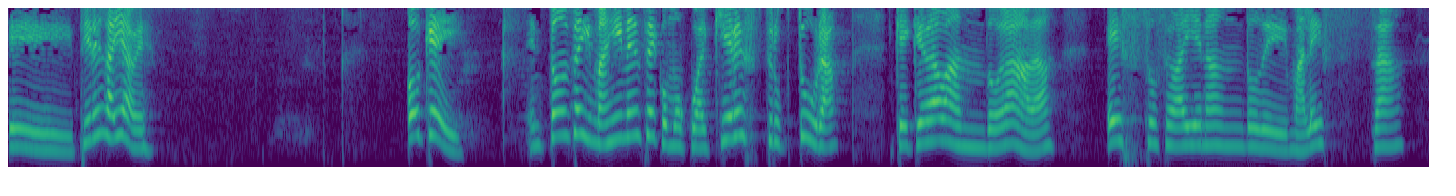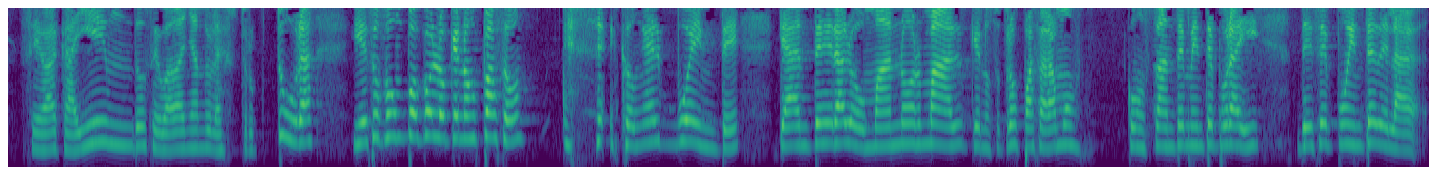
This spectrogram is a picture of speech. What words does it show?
Eh, ¿Tienes la llave? Ok, entonces imagínense como cualquier estructura que queda abandonada, eso se va llenando de maleza, se va cayendo, se va dañando la estructura y eso fue un poco lo que nos pasó con el puente, que antes era lo más normal que nosotros pasáramos constantemente por ahí, de ese puente de la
